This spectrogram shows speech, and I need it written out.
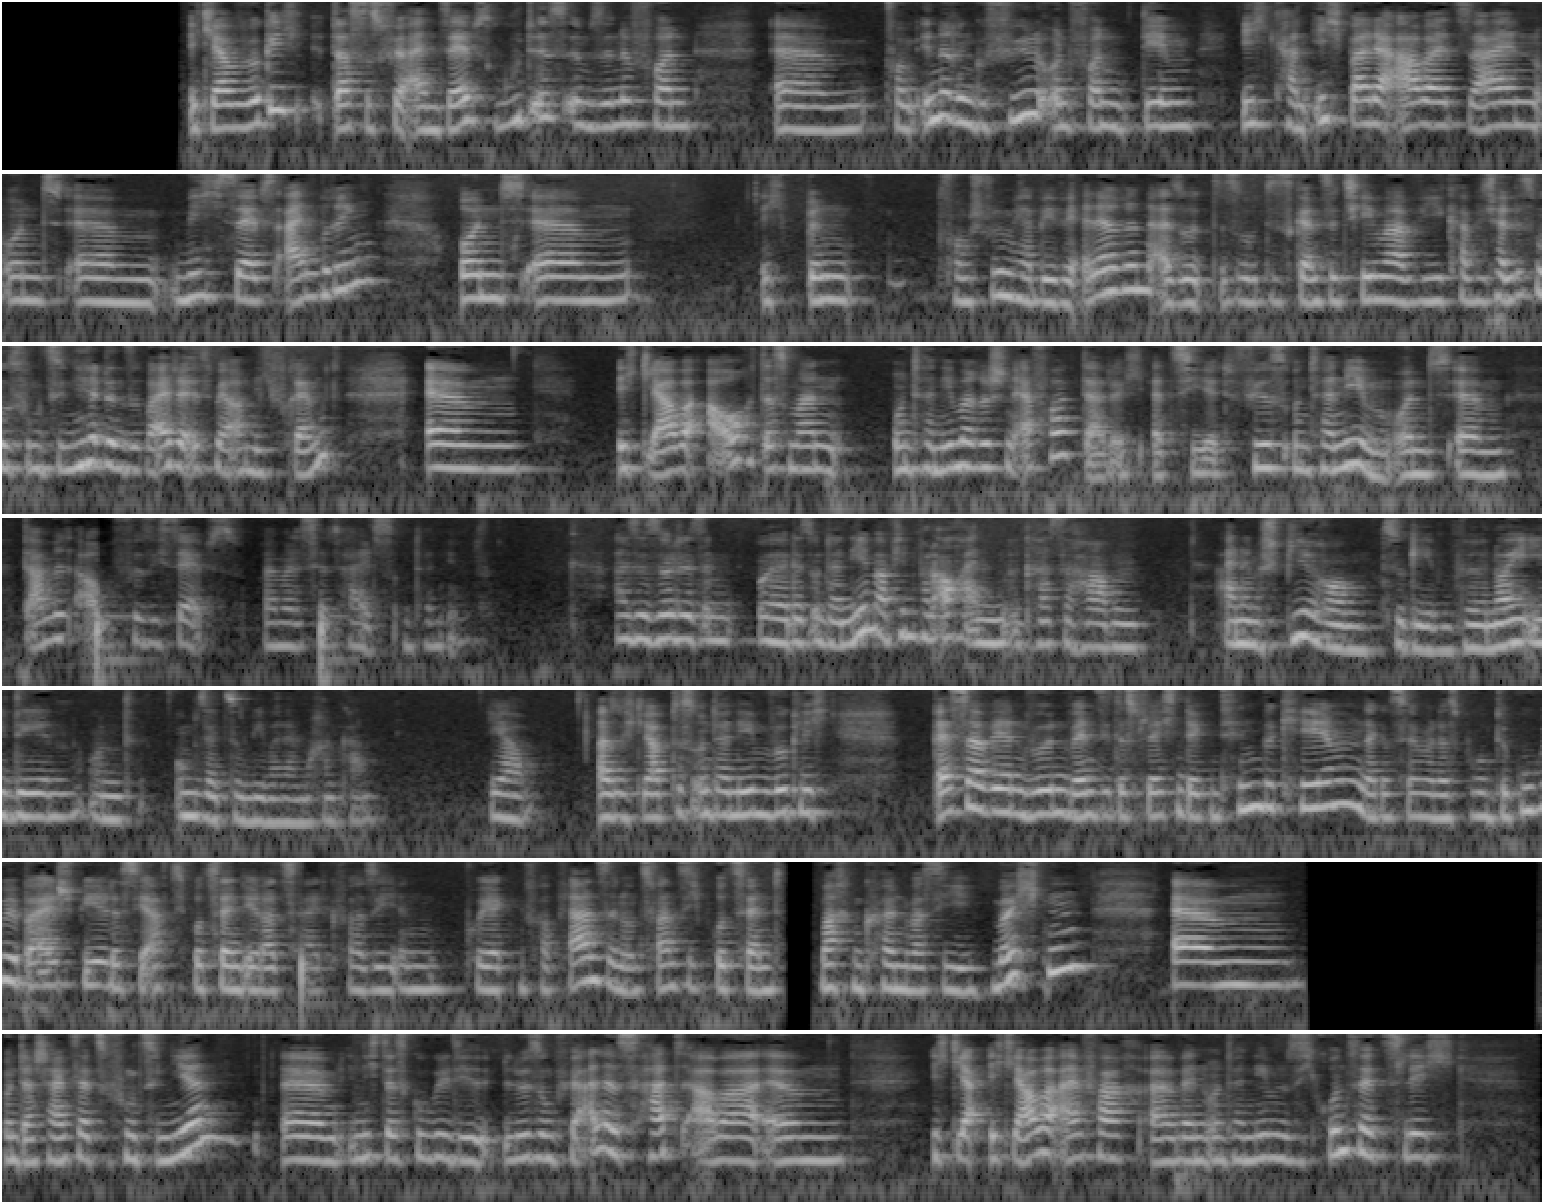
Ich glaube wirklich, dass es für einen selbst gut ist im Sinne von ähm, vom inneren Gefühl und von dem ich kann ich bei der Arbeit sein und ähm, mich selbst einbringen. Und ähm, ich bin vom Studium her BWLerin, also das, so das ganze Thema, wie Kapitalismus funktioniert und so weiter, ist mir auch nicht fremd. Ähm, ich glaube auch, dass man unternehmerischen Erfolg dadurch erzielt fürs Unternehmen und ähm, damit auch für sich selbst, weil man ist ja Teil des Unternehmens. Also sollte das, äh, das Unternehmen auf jeden Fall auch ein Interesse haben, einem Spielraum zu geben für neue Ideen und Umsetzungen, die man dann machen kann. Ja, also ich glaube, das Unternehmen wirklich besser werden würden, wenn sie das flächendeckend hinbekämen. Da gibt es ja immer das berühmte Google-Beispiel, dass sie 80 Prozent ihrer Zeit quasi in Projekten verplant sind und 20 Prozent machen können, was sie möchten. Ähm und da scheint es ja zu funktionieren. Ähm, nicht, dass Google die Lösung für alles hat, aber ähm, ich, glaub, ich glaube einfach, äh, wenn Unternehmen sich grundsätzlich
